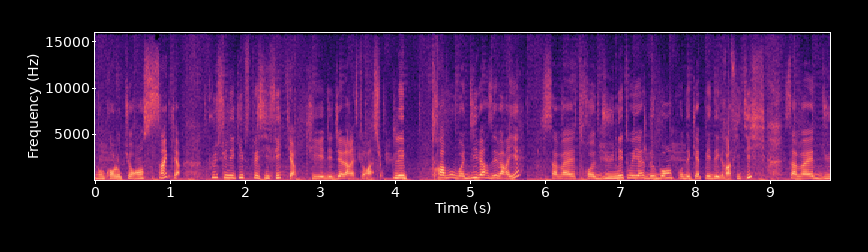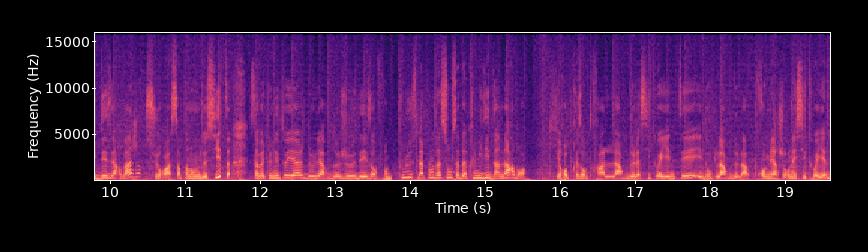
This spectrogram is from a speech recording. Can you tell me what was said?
donc en l'occurrence 5, plus une équipe spécifique qui est dédiée à la restauration. Les travaux vont être divers et variés. Ça va être du nettoyage de bancs pour décaper des graffitis. Ça va être du désherbage sur un certain nombre de sites. Ça va être le nettoyage de l'aire de jeu des enfants, plus la plantation cet après-midi d'un arbre qui représentera l'arbre de la citoyenneté et donc l'arbre de la première journée citoyenne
